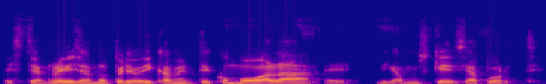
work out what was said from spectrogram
estén revisando periódicamente cómo va la, eh, digamos que ese aporte.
